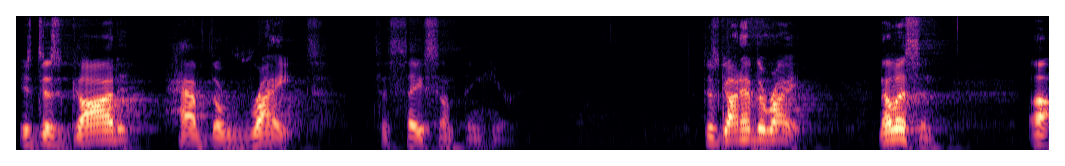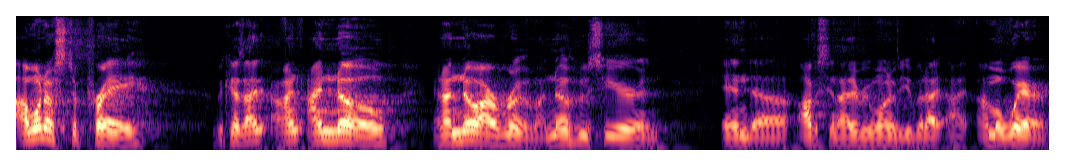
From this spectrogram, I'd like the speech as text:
is Does God have the right to say something here? Does God have the right? Now, listen, uh, I want us to pray because I, I, I, know, and I know our room, I know who's here, and, and uh, obviously not every one of you, but I, am aware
